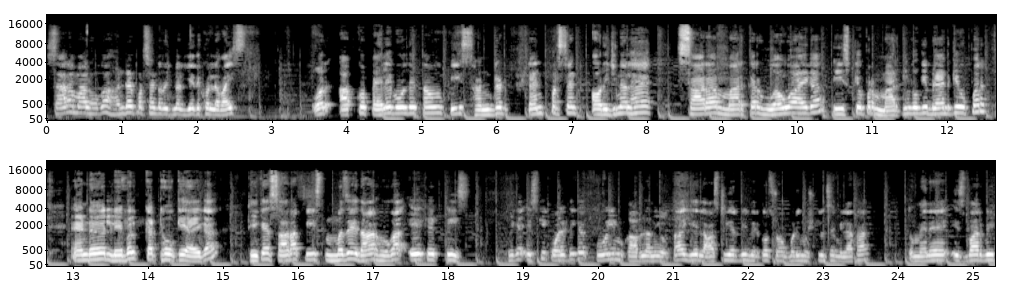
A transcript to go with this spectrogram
सारा माल होगा हंड्रेड परसेंट ओरिजिनल ये देखो लवाइस और आपको पहले बोल देता हूँ piece hundred ten percent original है। सारा मार्कर हुआ हुआ आएगा। पीस के ऊपर मार्किंग होगी ब्रांड के ऊपर। एंड लेबल कट होके आएगा। ठीक है? सारा पीस मज़ेदार होगा। एक एक पीस ठीक है? इसकी क्वालिटी का कोई मुकाबला नहीं होता। ये लास्ट ईयर भी मेरे को स्टॉक बड़ी मुश्किल से मिला था। तो मैंने इस बार भी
